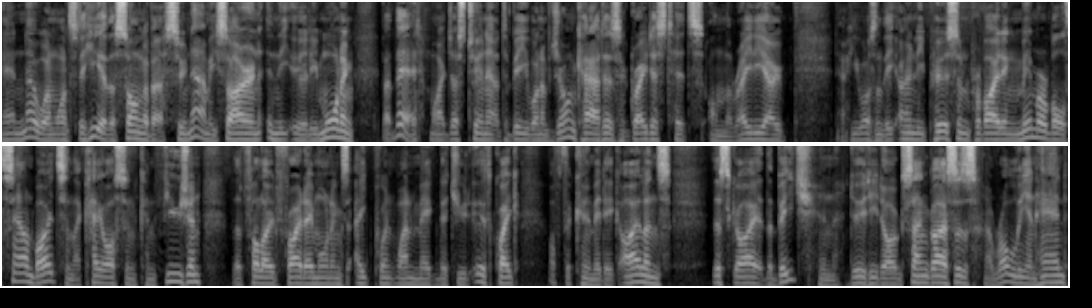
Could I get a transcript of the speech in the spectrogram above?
And no one wants to hear the song of a tsunami siren in the early morning, but that might just turn out to be one of John Carter's greatest hits on the radio. Now, he wasn't the only person providing memorable sound bites in the chaos and confusion that followed Friday morning's 8.1 magnitude earthquake off the Kermadec Islands. This guy at the beach, in dirty dog sunglasses, a rollie in hand,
